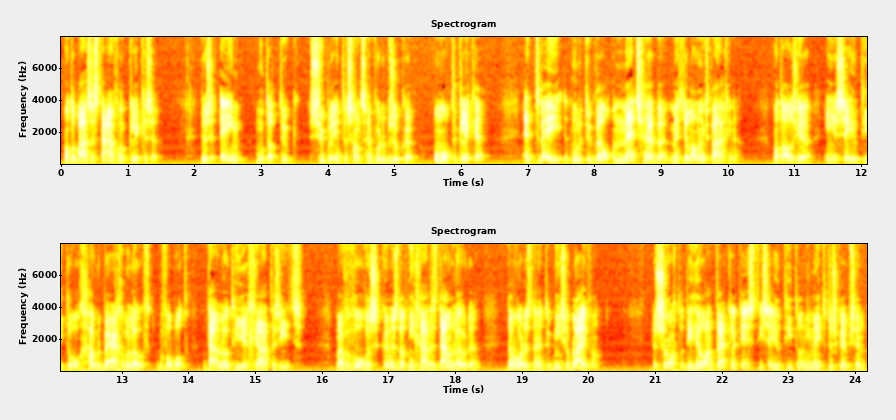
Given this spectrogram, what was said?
Want op basis daarvan klikken ze. Dus één, moet dat natuurlijk super interessant zijn voor de bezoeker om op te klikken. En twee, het moet natuurlijk wel een match hebben met je landingspagina. Want als je in je SEO-titel Gouden Bergen belooft, bijvoorbeeld download hier gratis iets, maar vervolgens kunnen ze dat niet gratis downloaden, dan worden ze daar natuurlijk niet zo blij van. Dus zorg dat die heel aantrekkelijk is, die SEO-titel en die meta-description,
